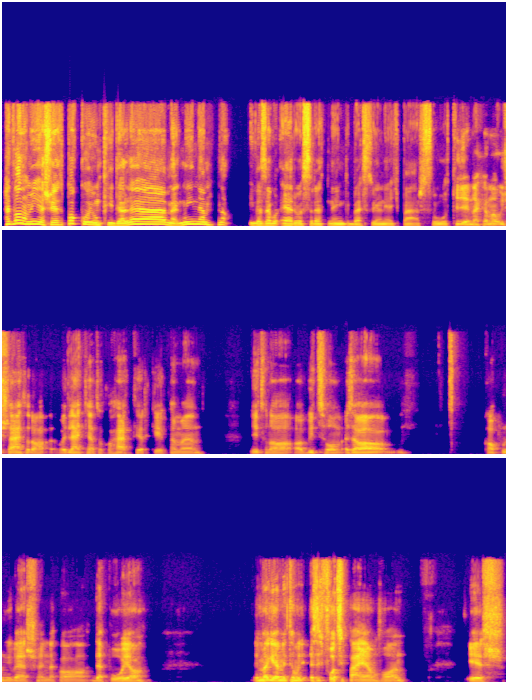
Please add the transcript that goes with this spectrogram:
hát valami ilyesmi, hát pakoljunk ide le, meg minden. Na, igazából erről szeretnénk beszélni egy pár szót. Ugye, nekem úgy látod, a, vagy látjátok a háttérképemen, itt van a, a bicom, ez a kapruni versenynek a depója. Én megjelmentem, hogy ez egy focipályán van, és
